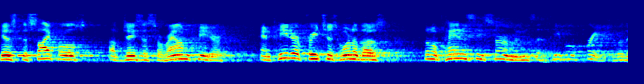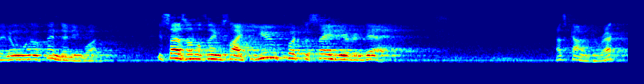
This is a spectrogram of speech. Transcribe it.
his disciples of Jesus around Peter, and Peter preaches one of those little pansy sermons that people preach where they don't want to offend anyone. He says little things like, You put the Savior to death. That's kind of direct.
